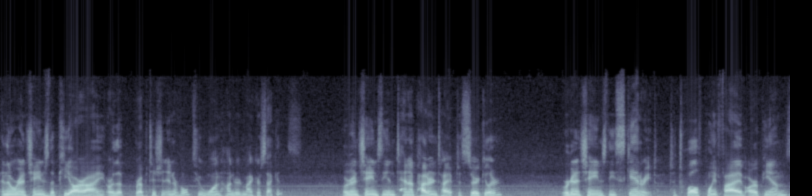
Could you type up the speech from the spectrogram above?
And then we're going to change the PRI, or the repetition interval, to 100 microseconds. We're going to change the antenna pattern type to circular. We're going to change the scan rate to 12.5 RPMs.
